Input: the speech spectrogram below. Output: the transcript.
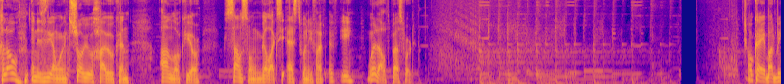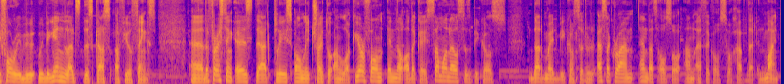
Hello, in this video I'm going to show you how you can unlock your Samsung Galaxy S25 FE without password. Okay, but before we, be we begin, let's discuss a few things. Uh, the first thing is that please only try to unlock your phone, in no other case someone else's, because that might be considered as a crime, and that's also unethical, so have that in mind.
